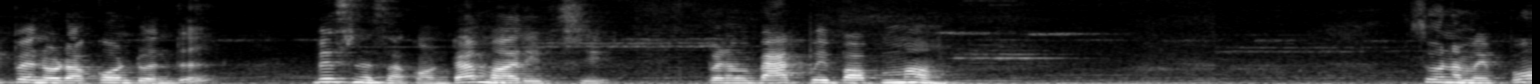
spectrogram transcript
இப்போ என்னோடய அக்கௌண்ட் வந்து பிஸ்னஸ் அக்கௌண்ட்டாக மாறிடுச்சு. இப்போ நம்ம பேக் போய் பார்ப்போமா? ஸோ நம்ம இப்போ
